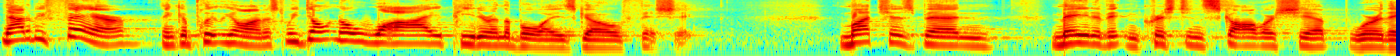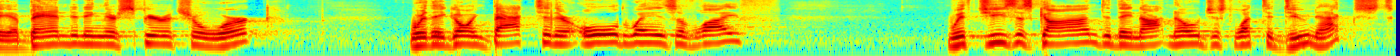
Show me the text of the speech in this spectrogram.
Now, to be fair and completely honest, we don't know why Peter and the boys go fishing. Much has been made of it in Christian scholarship. Were they abandoning their spiritual work? Were they going back to their old ways of life? With Jesus gone, did they not know just what to do next?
